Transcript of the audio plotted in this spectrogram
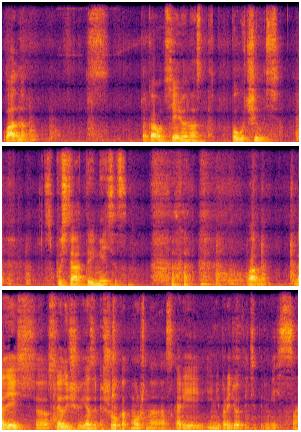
Ладно. Такая вот серия у нас получилась. Спустя три месяца. Ладно. Надеюсь, э, следующую я запишу как можно скорее и не пройдет эти три месяца.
